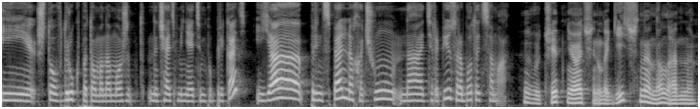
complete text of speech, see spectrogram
и что вдруг потом она может начать меня этим попрекать, и я принципиально хочу на терапию заработать сама. Звучит не очень логично, но ладно.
